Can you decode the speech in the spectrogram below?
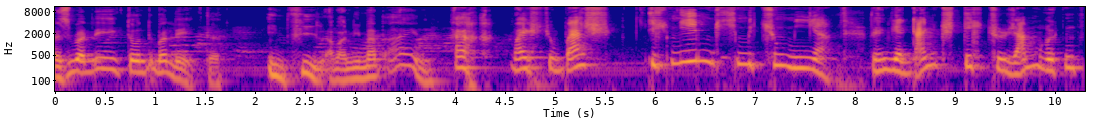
Es überlegte und überlegte. Ihm fiel aber niemand ein. Ach, weißt du was? Ich nehme dich mit zu mir. Wenn wir ganz dicht zusammenrücken,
